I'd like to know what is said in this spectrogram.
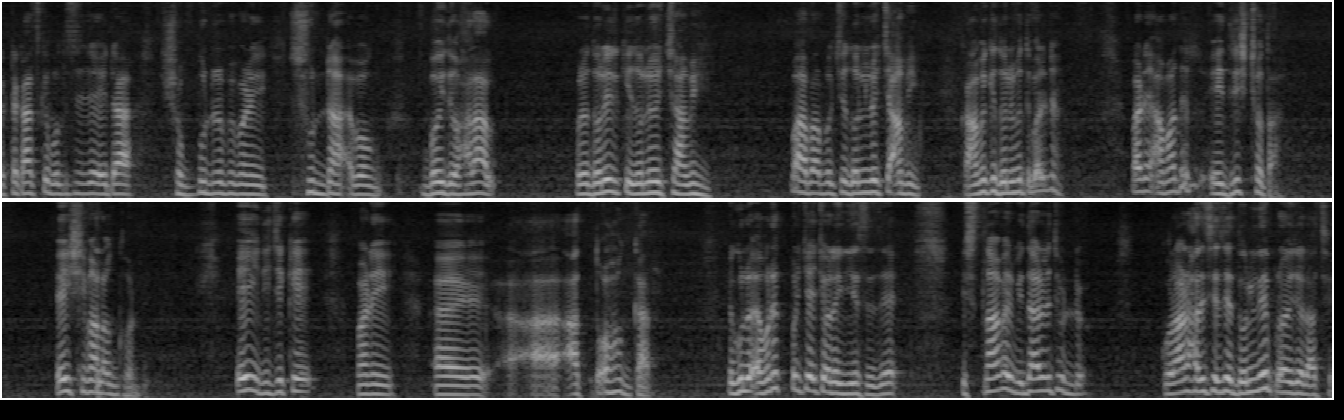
একটা কাজকে বলতেছেন যে এটা সম্পূর্ণরূপে মানে সুন্না এবং বৈধ, হালাল। বলে, দলিল কি? দলিল হচ্ছে আমি। বারবার বলছে, দলিল হচ্ছে আমি। আমি কি দলিল হতে পারি না? মানে আমাদের এই ধৃষ্টতা, এই সীমা লঙ্ঘন এই নিজেকে মানে আত্ম অহংকার এগুলো এমন এক পর্যায়ে চলে গিয়েছে যে, ইসলামের বিধানের জন্য কোরআন হাদিসে যে দলিলের প্রয়োজন আছে,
